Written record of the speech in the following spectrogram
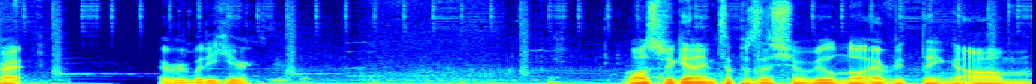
All right, everybody here. Once we get into position, we'll know everything. Um,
